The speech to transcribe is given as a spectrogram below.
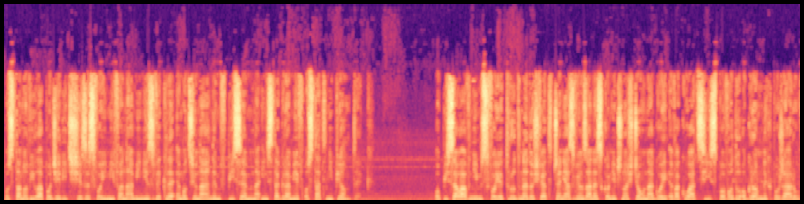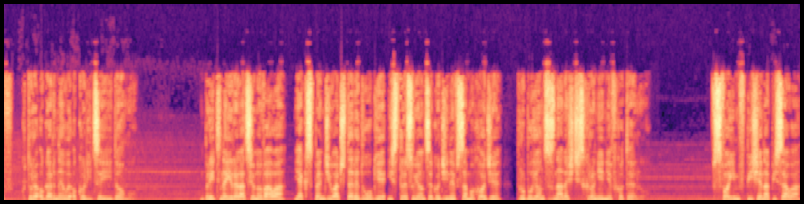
postanowiła podzielić się ze swoimi fanami niezwykle emocjonalnym wpisem na Instagramie w ostatni piątek. Opisała w nim swoje trudne doświadczenia związane z koniecznością nagłej ewakuacji z powodu ogromnych pożarów, które ogarnęły okolice jej domu. Britney relacjonowała, jak spędziła cztery długie i stresujące godziny w samochodzie, próbując znaleźć schronienie w hotelu. W swoim wpisie napisała:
